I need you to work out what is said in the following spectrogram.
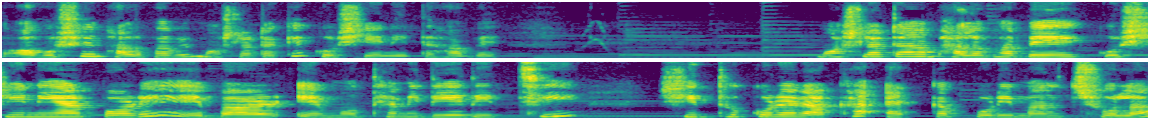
তো অবশ্যই ভালোভাবে মশলাটাকে কষিয়ে নিতে হবে। মশলাটা ভালোভাবে কষিয়ে নেওয়ার পরে এবার এর মধ্যে আমি দিয়ে দিচ্ছি সিদ্ধ করে রাখা এক কাপ পরিমাণ ছোলা।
